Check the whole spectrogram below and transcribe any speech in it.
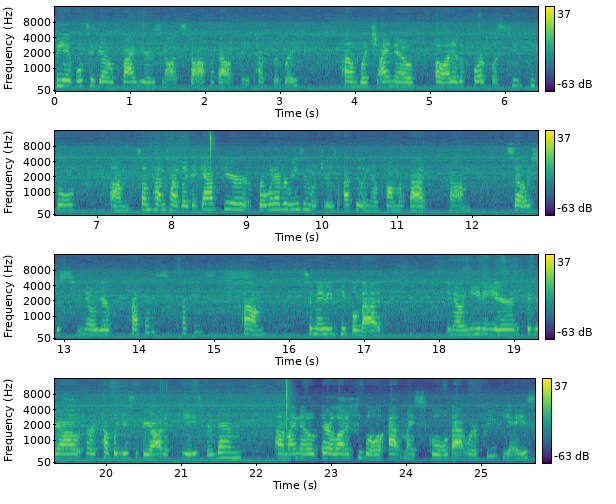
be able to go five years nonstop without any type of a break um, which i know a lot of the four plus two people um, sometimes have like a gap year for whatever reason, which there's absolutely no problem with that. Um, so it's just you know your preference preference. Um, so maybe people that you know need a year to figure out or a couple years to figure out if PAs for them. Um, I know there are a lot of people at my school that were pre PAs,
